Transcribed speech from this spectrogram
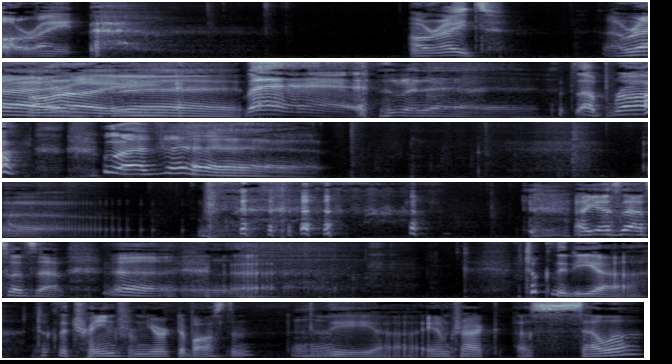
All right. All right. All right. All right. All right. What's up, brah? What's up? I guess that's what's up. Uh, Took the uh, took the train from New York to Boston. The uh, Amtrak Acela.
